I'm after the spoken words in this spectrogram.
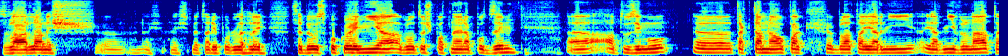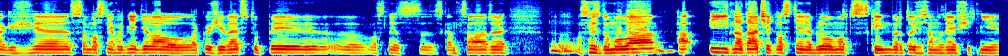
zvládla, než, než, než jsme tady podlehli sebeuspokojení a, a bylo to špatné na podzim a, a tu zimu. Eh, tak tam naopak byla ta jarní, jarní vlna, takže jsem vlastně hodně dělal jako živé vstupy eh, vlastně z, z kanceláře, mm. vlastně z domova a i jít natáčet vlastně nebylo moc s kým, protože samozřejmě všichni,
